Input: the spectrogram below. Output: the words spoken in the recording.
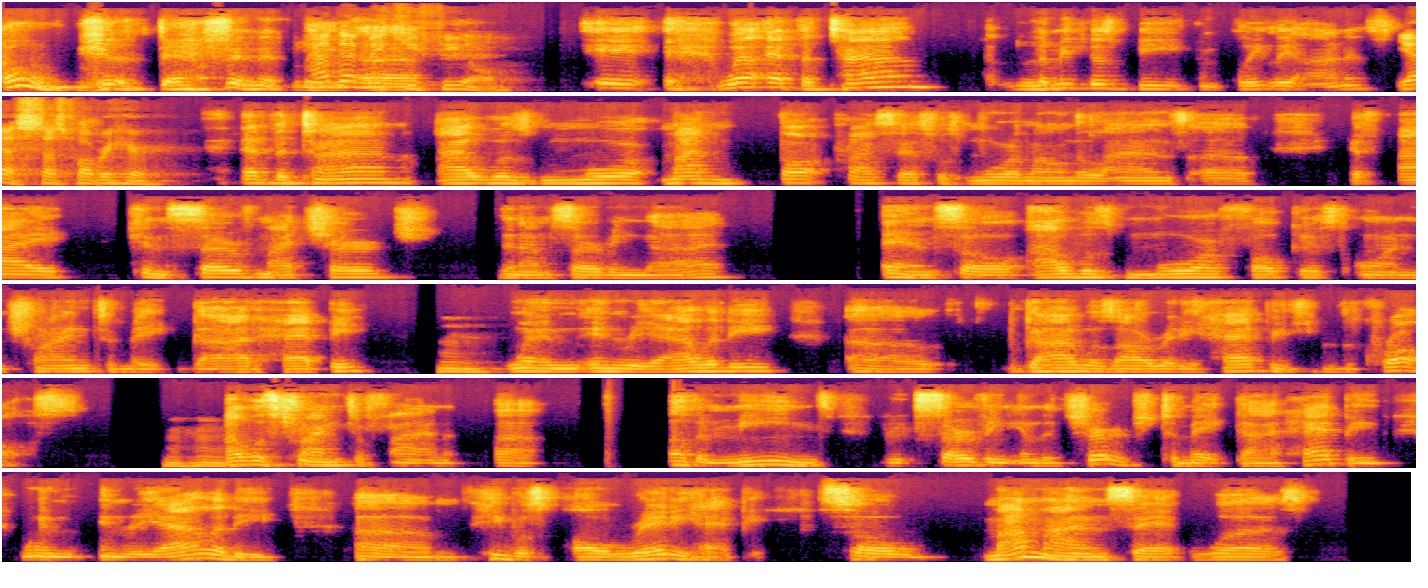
Oh, definitely. How'd that make uh, you feel? It, well, at the time, let me just be completely honest. Yes, that's why we're here. At the time, I was more, my thought process was more along the lines of if I can serve my church, then I'm serving God. And so I was more focused on trying to make God happy. Hmm. When in reality, uh, God was already happy through the cross. Mm-hmm. I was trying to find uh, other means serving in the church to make God happy, when in reality, um, He was already happy. So my mindset was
